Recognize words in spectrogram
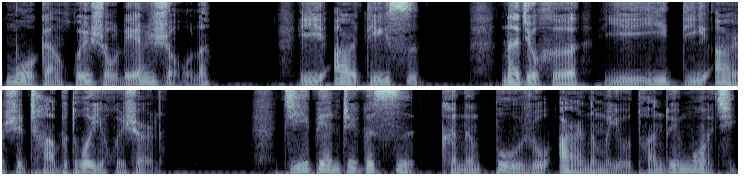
莫敢回首联手了，以二敌四，那就和以一敌二是差不多一回事了。即便这个四可能不如二那么有团队默契，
